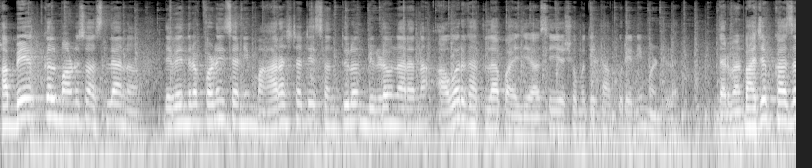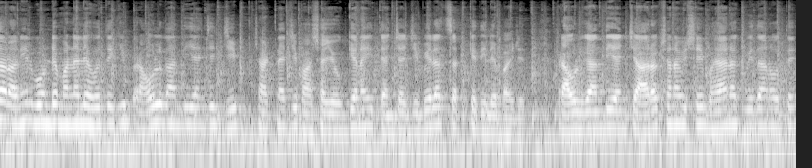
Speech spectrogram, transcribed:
हा बेअक्कल माणूस असल्यानं देवेंद्र फडणवीस यांनी महाराष्ट्राचे संतुलन बिघडवणाऱ्यांना आवर घातला पाहिजे असे यशोमती ठाकूर यांनी म्हटलं दरम्यान भाजप खासदार अनिल बोंडे म्हणाले होते की राहुल गांधी यांची जीभ छाटण्याची भाषा योग्य नाही त्यांच्या जिभेला चटके दिले पाहिजेत. राहुल गांधी यांचे आरक्षणाविषयी भयानक विधान होते.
